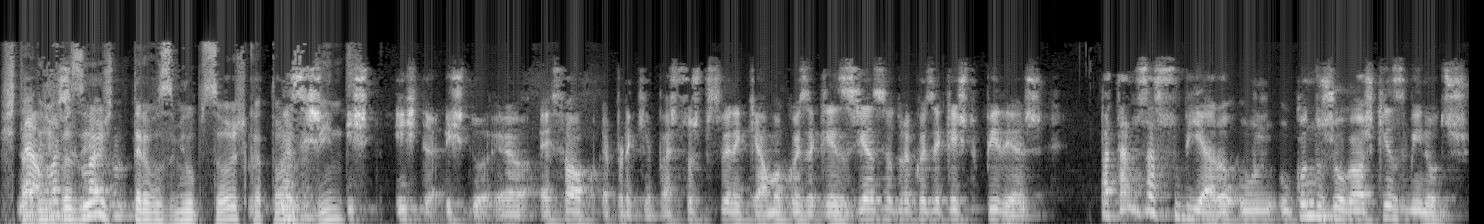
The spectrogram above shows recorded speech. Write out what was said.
Estádios Não, mas- vazios, mas- 13 mil pessoas, 14, Mas isto, 20. isto, isto, isto é, é só é para quê? Para as pessoas perceberem que há uma coisa que é exigência e outra coisa que é estupidez. Para estarmos a assobiar, o, o- quando o jogo aos 15 minutos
